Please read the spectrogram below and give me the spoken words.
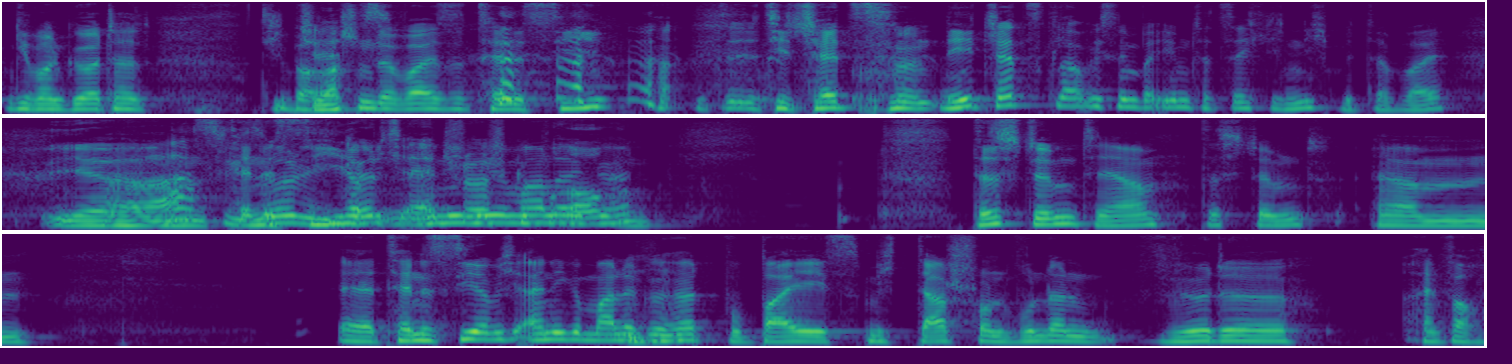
die man gehört hat, die überraschenderweise Tennessee, die Jets, nee, Jets glaube ich sind bei ihm tatsächlich nicht mit dabei. Ja, ähm, was? Tennessee habe ich einige Male gehört. Das stimmt, ja, das stimmt. Ähm, äh, Tennessee habe ich einige Male mhm. gehört, wobei es mich da schon wundern würde, einfach,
